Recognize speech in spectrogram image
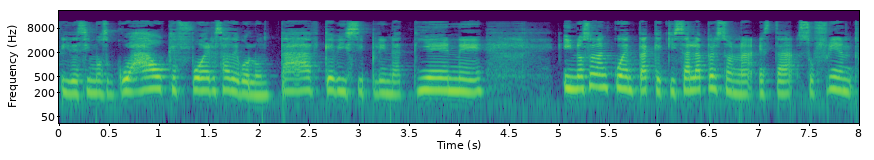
y decimos, wow, qué fuerza de voluntad, qué disciplina tiene y no se dan cuenta que quizá la persona está sufriendo.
